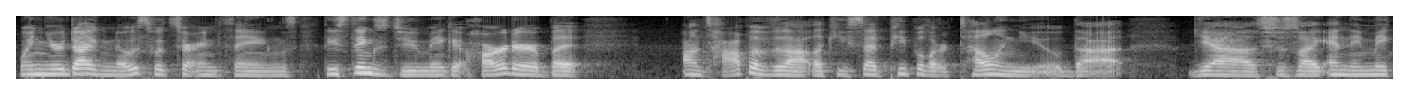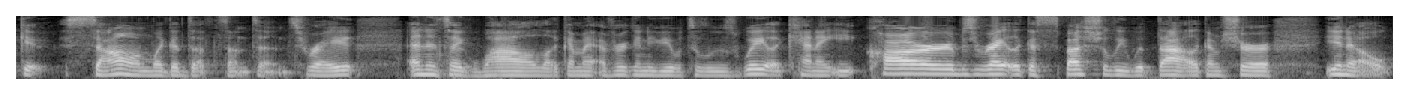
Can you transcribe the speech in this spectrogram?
when you're diagnosed with certain things, these things do make it harder. But on top of that, like you said, people are telling you that yeah, it's just like, and they make it sound like a death sentence, right? And it's like, wow, like, am I ever going to be able to lose weight? Like, can I eat carbs, right? Like, especially with that, like, I'm sure, you know,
